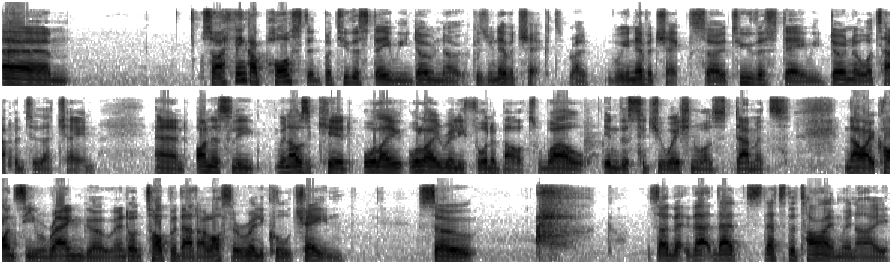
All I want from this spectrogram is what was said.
um, so I think I passed it, but to this day we don't know because we never checked, right? We never checked. So to this day we don't know what's happened to that chain. And honestly, when I was a kid, all I all I really thought about while in this situation was, damn it, now I can't see Rango, and on top of that, I lost a really cool chain. So, so that, that that's that's the time when I,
